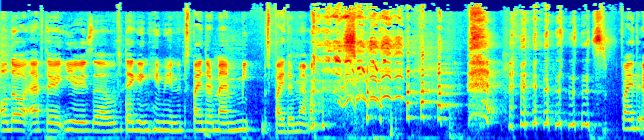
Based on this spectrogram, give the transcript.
Although after years of tagging him in Spider Man, me- Spider Man, Spider.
